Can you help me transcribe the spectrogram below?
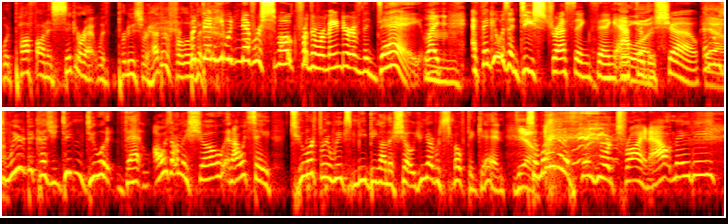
would puff on his cigarette with producer Heather for a little But bit. But then he would never smoke for the remainder of the day. Like, mm. I think it was a de stressing thing after the show. and it was weird because you didn't do it that. I was on the show, and I would say two or three weeks me being on the show, you never smoked again. Yeah. So it might have been a thing you were trying out, maybe.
